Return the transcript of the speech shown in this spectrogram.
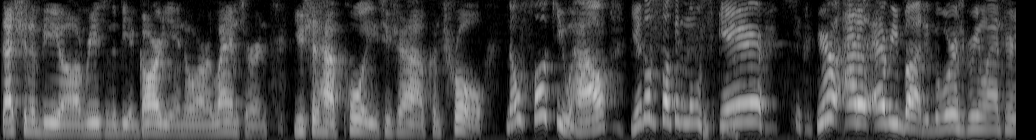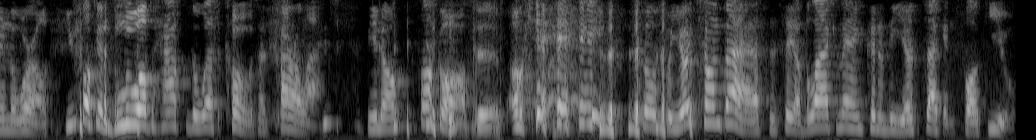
That shouldn't be a reason to be a guardian or a lantern. You should have poise. You should have control. No, fuck you, Hal. You're the fucking most scared. You're out of everybody the worst Green Lantern in the world. You fucking blew up half of the West Coast as Parallax. You know, fuck off. Okay, so for your chump ass to say a black man couldn't be your second, fuck you.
